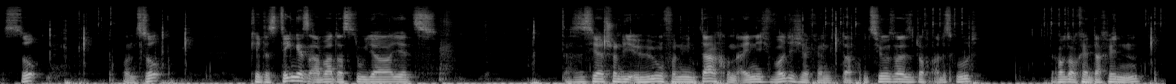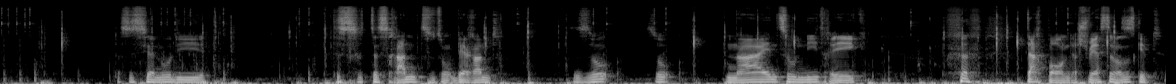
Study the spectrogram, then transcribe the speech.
So. Und so. Okay, das Ding ist aber, dass du ja jetzt das ist ja schon die Erhöhung von dem Dach. Und eigentlich wollte ich ja kein Dach. Beziehungsweise doch, alles gut. Da kommt auch kein Dach hin. Das ist ja nur die... Das, das Rand, sozusagen. Der Rand. So, so. Nein, zu niedrig. Dach bauen, das schwerste, was es gibt.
